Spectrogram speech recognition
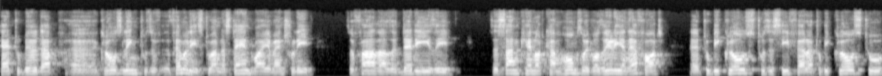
had to build up uh, a close link to the families to understand why eventually the father, the daddy, the the son cannot come home. So it was really an effort uh, to be close to the seafarer, to be close to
